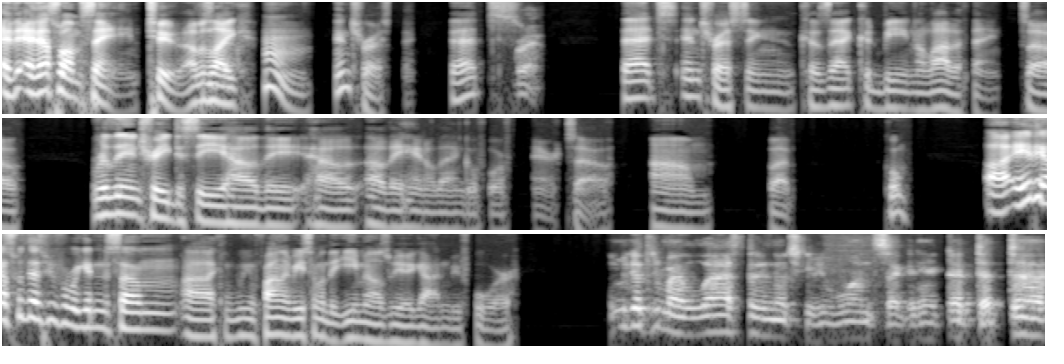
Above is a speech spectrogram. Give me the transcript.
and, and that's what I'm saying too. I was like, hmm, interesting. That's Right. that's interesting because that could mean a lot of things. So, really intrigued to see how they how how they handle that and go forward from there. So, um, but cool. Uh, anything else with this before we get into some? Uh, can, we can finally read some of the emails we had gotten before. Let me go through my last set of notes. Give me one second here. Da, da, da.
